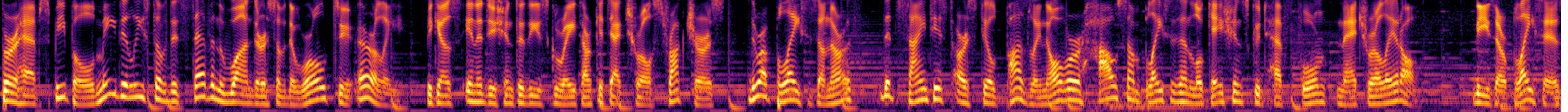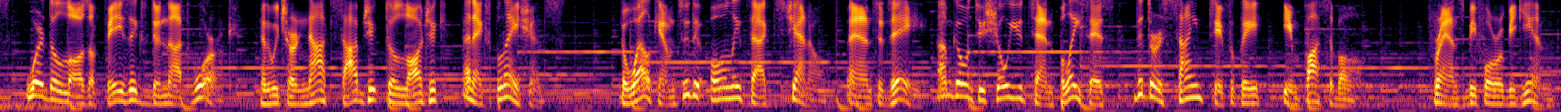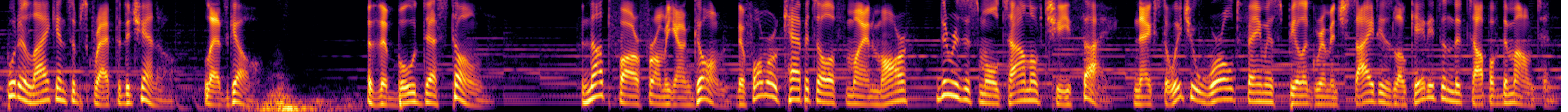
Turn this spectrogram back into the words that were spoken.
Perhaps people made a list of the seven wonders of the world too early, because in addition to these great architectural structures, there are places on Earth that scientists are still puzzling over how some places and locations could have formed naturally at all. These are places where the laws of physics do not work, and which are not subject to logic and explanations. Welcome to the Only Facts channel, and today I'm going to show you 10 places that are scientifically impossible. Friends, before we begin, put a like and subscribe to the channel. Let's go! The Buddha Stone Not far from Yangon, the former capital of Myanmar, there is a small town of Chi Thai, next to which a world-famous pilgrimage site is located on the top of the mountain.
